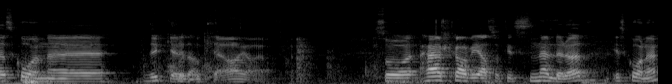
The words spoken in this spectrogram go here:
eh, Skånedrycker idag. Ja, ja, ja. Så här ska vi alltså till Snälleröd i Skåne.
